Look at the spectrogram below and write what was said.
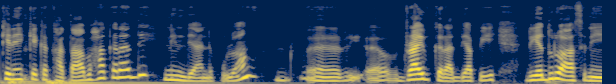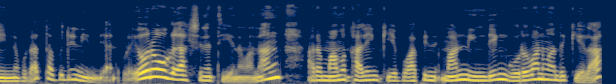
කෙනෙක් එක කතා බහ කරද්දි නින්ද යන්න පුළුවන්. ඩ්‍රයිව් කරද්දි අපි රියදුරු ආසනයේ ඉන්නකොටත් අපිට නින්ද යන්න පුළුවන්. ඒ රෝග ලක්ෂණ තියෙනවා නම් අර මම කලින් කියපු අපි මන් නින්දෙන් ගොරවනවද කියලා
